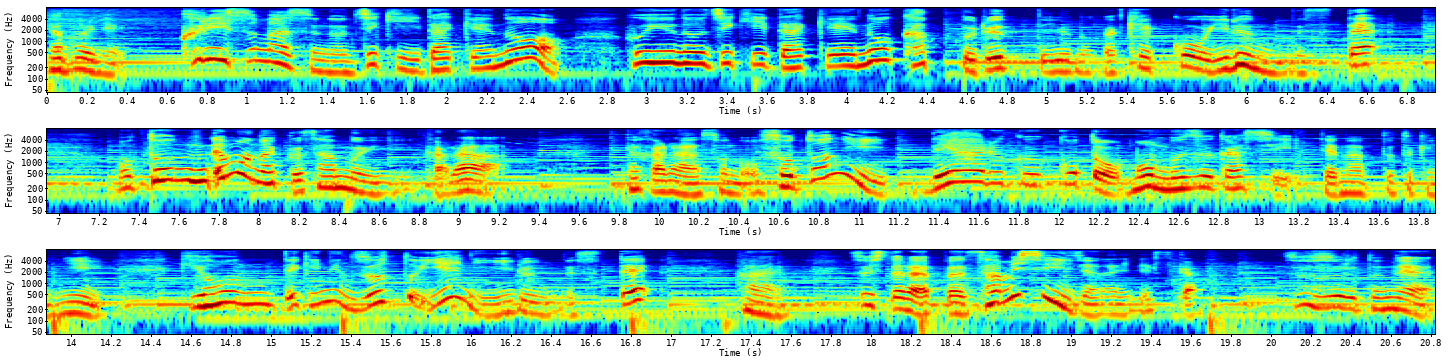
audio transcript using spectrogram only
やっぱりねクリスマスの時期だけの冬の時期だけのカップルっていうのが結構いるんですって。もうとんでもなく寒いからだからその外に出歩くことも難しいってなった時に基本的にずっと家にいるんですって。はい。そしたらやっぱり寂しいじゃないですか。そうするとね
